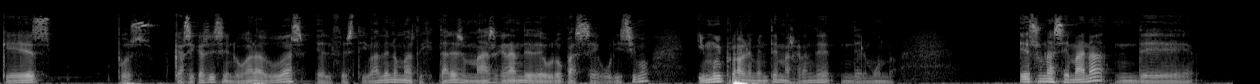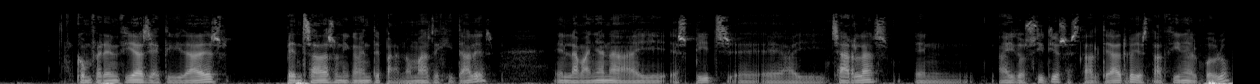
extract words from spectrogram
que es pues casi casi sin lugar a dudas el festival de nómadas digitales más grande de Europa segurísimo y muy probablemente más grande del mundo. es una semana de conferencias y actividades pensadas únicamente para nómadas digitales. En la mañana hay speech, eh, eh, hay charlas, en, hay dos sitios, está el teatro y está el cine del pueblo.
